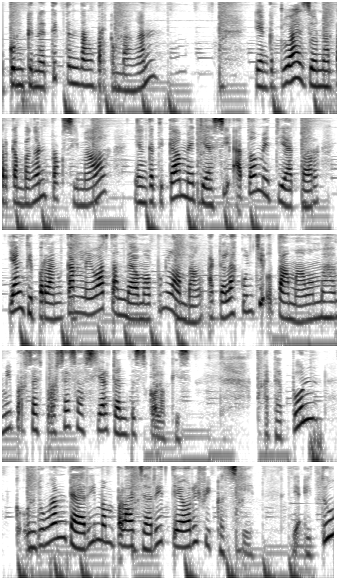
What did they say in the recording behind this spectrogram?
hukum genetik tentang perkembangan. Yang kedua, zona perkembangan proksimal yang ketiga, mediasi atau mediator yang diperankan lewat tanda maupun lambang adalah kunci utama memahami proses-proses sosial dan psikologis. Adapun keuntungan dari mempelajari teori Vygotsky yaitu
